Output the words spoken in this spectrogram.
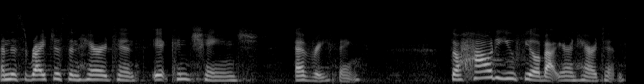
And this righteous inheritance, it can change everything. So, how do you feel about your inheritance?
